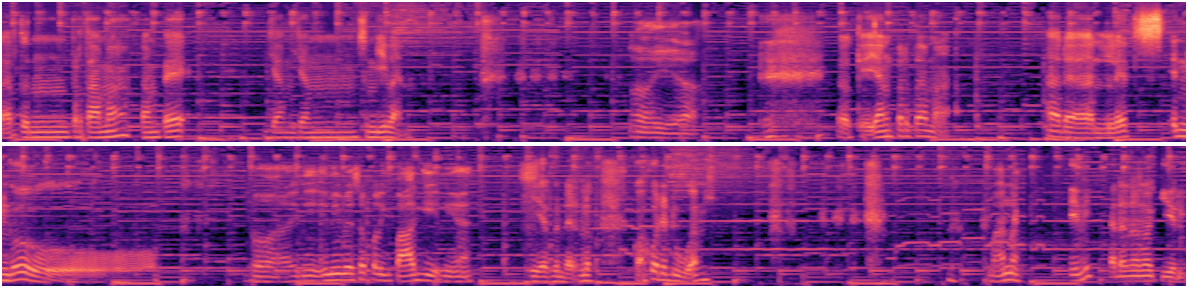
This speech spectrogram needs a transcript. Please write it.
kartun pertama sampai jam-jam 9 Oh iya. oke yang pertama ada Let's and Go Wah ini ini biasa paling pagi nih ya. iya bener loh kok aku ada dua nih Mana? ini ada nama kiri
